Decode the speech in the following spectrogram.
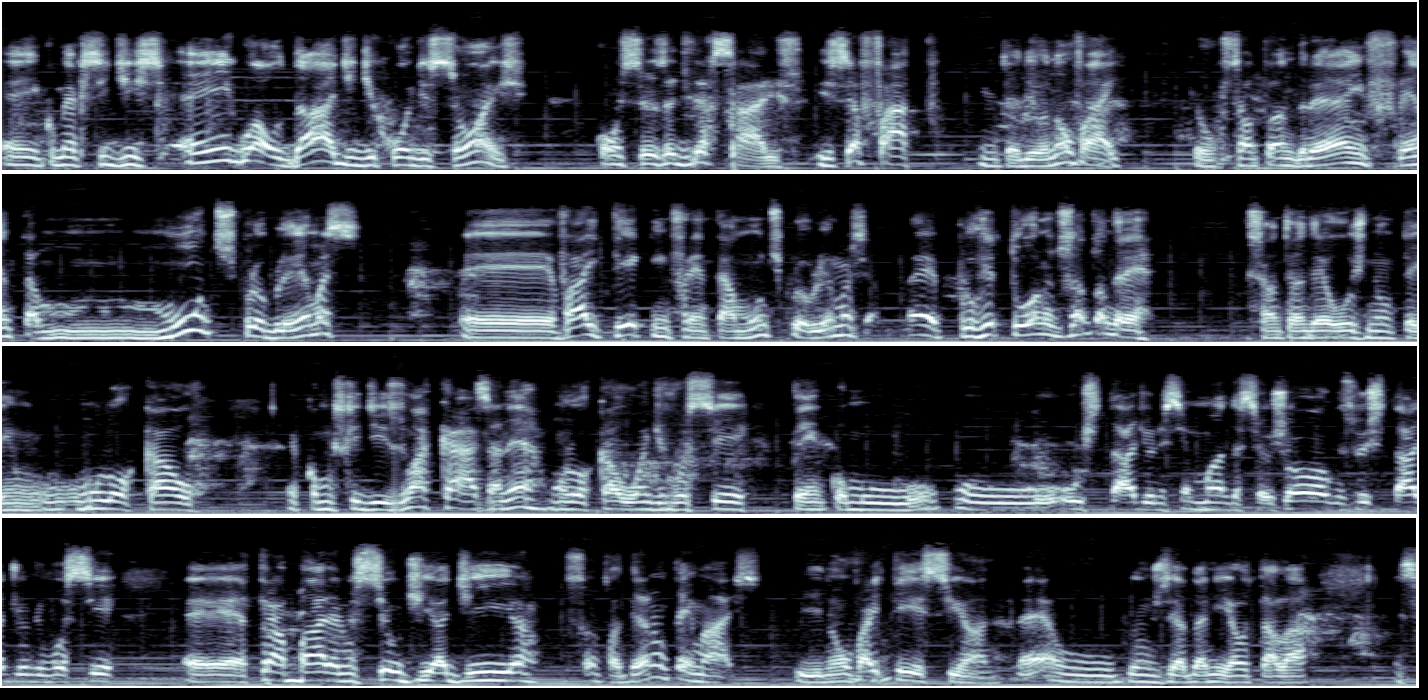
em, como é que se diz, em igualdade de condições com os seus adversários. Isso é fato, entendeu? Não vai. O Santo André enfrenta muitos problemas, é, vai ter que enfrentar muitos problemas é, para o retorno do Santo André. O Santo André hoje não tem um, um local, é como se diz, uma casa, né? Um local onde você tem como o, o, estádio onde você manda seus jogos, o estádio onde você é, trabalha no seu dia a dia. O Santo André não tem mais e não vai ter esse ano. Né? O José Daniel está lá,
